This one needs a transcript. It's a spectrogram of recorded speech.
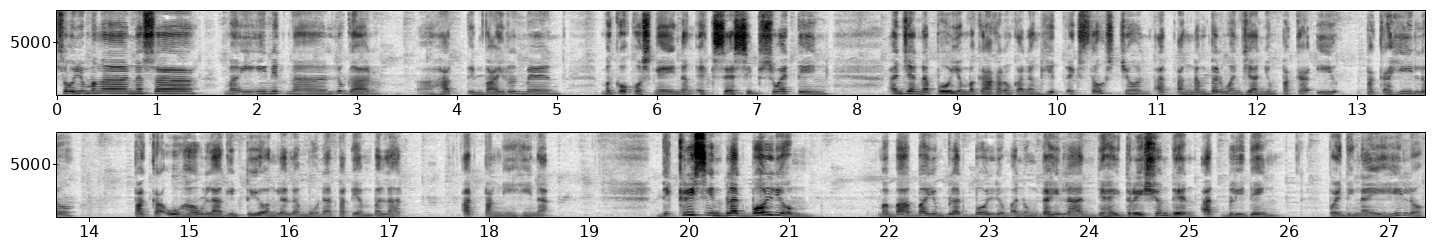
So yung mga nasa maiinit na lugar, uh, hot environment, magkokos ngayon ng excessive sweating, andyan na po yung magkakaroon ka ng heat exhaustion at ang number one dyan yung pagka pagkahilo, pagkauhaw, laging tuyo ang lalamunan, pati ang balat, at pangihina. Decrease in blood volume. Mababa yung blood volume. Anong dahilan? Dehydration din at bleeding. Pwedeng nahihilo.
